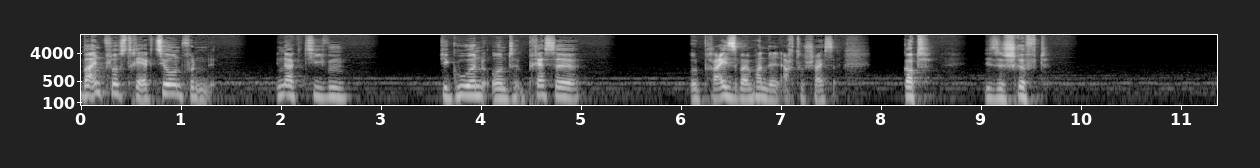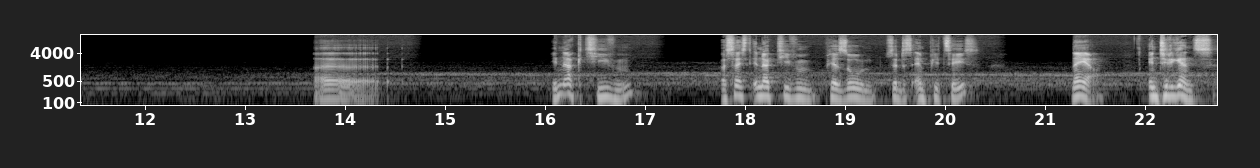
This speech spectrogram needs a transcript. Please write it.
Beeinflusst Reaktionen von inaktiven Figuren und Presse und Preise beim Handeln. Ach du Scheiße. Gott, diese Schrift. Äh, inaktiven? Was heißt inaktiven Personen? Sind es NPCs? Naja, Intelligenz,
